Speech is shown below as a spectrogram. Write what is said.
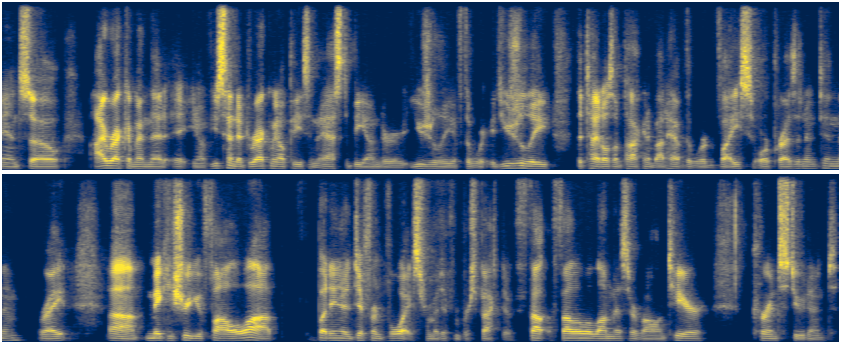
And so I recommend that it, you know if you send a direct mail piece and it has to be under usually if the word it's usually the titles I'm talking about have the word vice or president in them, right? Um, making sure you follow up, but in a different voice from a different perspective, Fel- fellow alumnus or volunteer, current student,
